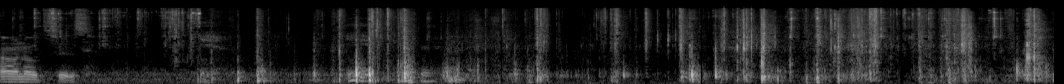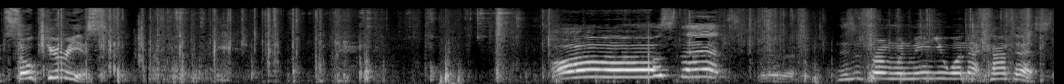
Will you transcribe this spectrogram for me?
I don't know what this is. I'm so curious. Oh, stats! This is from when me and you won that contest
